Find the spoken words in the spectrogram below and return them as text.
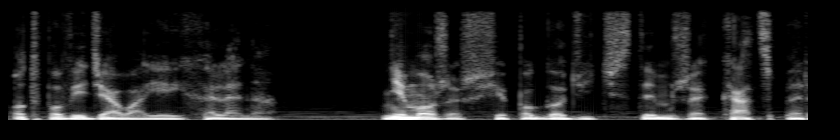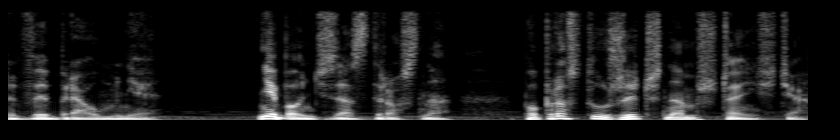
odpowiedziała jej Helena. Nie możesz się pogodzić z tym, że Kacper wybrał mnie. Nie bądź zazdrosna, po prostu życz nam szczęścia.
